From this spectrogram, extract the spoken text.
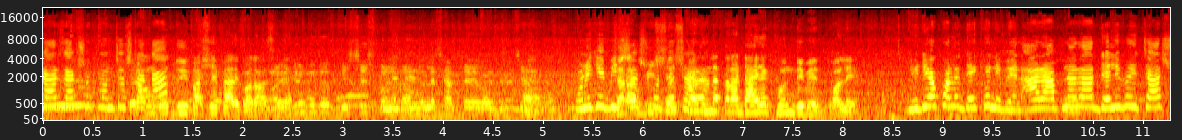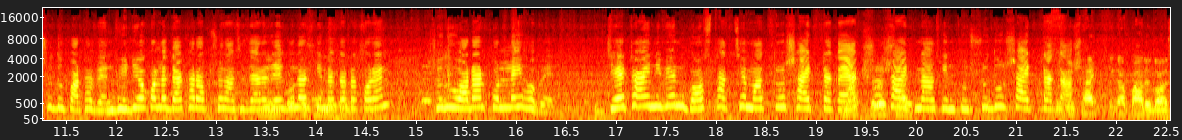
চার্জ একশো পঞ্চাশ টাকা। দুই পাশে প্যার করা আছে। হ্যাঁ। অনেকে বিশ্বাস করতে বিশ্বাস করেন না। না তারা ডাইরেক্ট ফোন দিবেন কলে ভিডিও কলে দেখে নেবেন। আর আপনারা ডেলিভারি চার্জ শুধু পাঠাবেন। ভিডিও কলে দেখার অপশন আছে। যারা রেগুলার কেনাকাটা করেন শুধু অর্ডার করলেই হবে। যেটাই নেবেন গজ থাকছে মাত্র ষাট টাকা। একশো ষাট না কিন্তু শুধু ষাট টাকা। শুধু ষাট টাকা পার গজ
